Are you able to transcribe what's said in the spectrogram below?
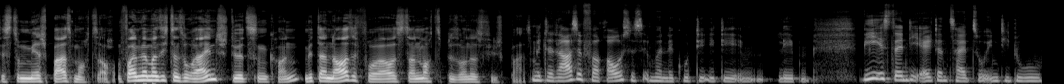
desto mehr Spaß macht es auch. Vor allem, wenn man sich dann so reinstürzen kann, mit der Nase voraus, dann macht es besonders viel Spaß. Mit der Nase voraus ist immer eine gute Idee im Leben. Wie ist denn die Elternzeit so, in die du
